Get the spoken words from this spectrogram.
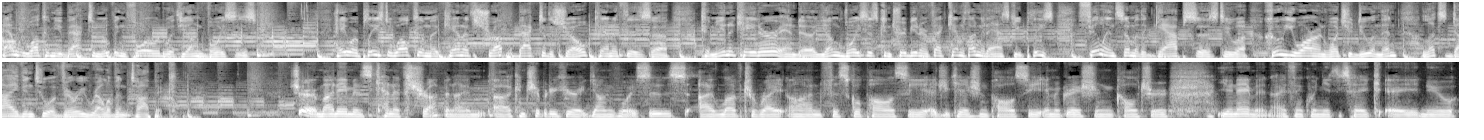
And we welcome you back to Moving Forward with Young Voices. Hey, we're pleased to welcome Kenneth Schrupp back to the show. Kenneth is a communicator and a Young Voices contributor. In fact, Kenneth, I'm going to ask you, please fill in some of the gaps as to uh, who you are and what you do, and then let's dive into a very relevant topic. Sure. My name is Kenneth Schrupp, and I'm a contributor here at Young Voices. I love to write on fiscal policy, education policy, immigration, culture, you name it. I think we need to take a new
